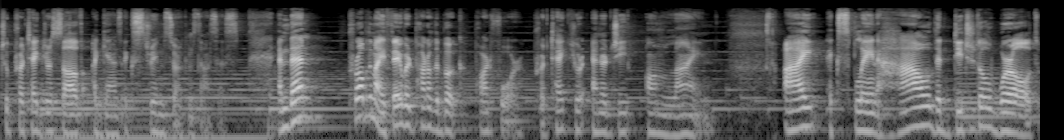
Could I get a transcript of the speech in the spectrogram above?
to protect yourself against extreme circumstances. And then, probably my favorite part of the book, part four, protect your energy online. I explain how the digital world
